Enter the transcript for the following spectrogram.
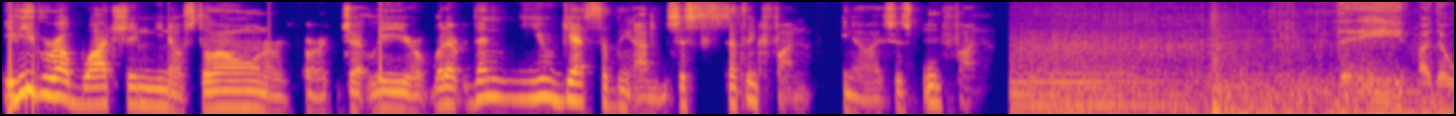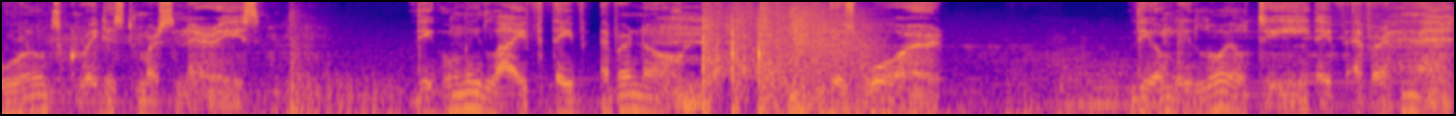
if you grew up watching, you know, Stallone or or Jet Li or whatever, then you get something out of it. It's just something fun. You know, it's just fun. They are the world's greatest mercenaries. The only life they've ever known is war. The only loyalty they've ever had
